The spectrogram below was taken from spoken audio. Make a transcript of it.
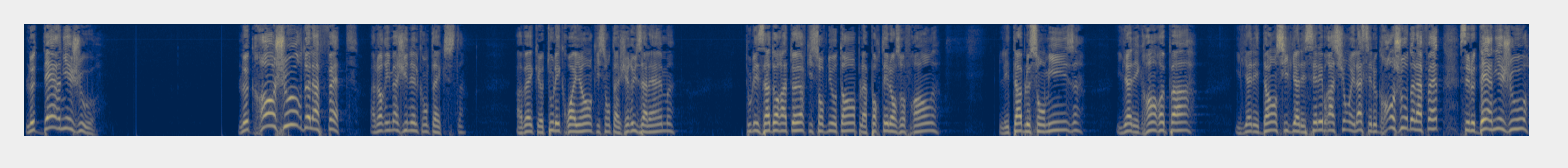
Le dernier jour, le grand jour de la fête. Alors imaginez le contexte avec tous les croyants qui sont à Jérusalem, tous les adorateurs qui sont venus au temple à porter leurs offrandes. Les tables sont mises, il y a des grands repas, il y a des danses, il y a des célébrations, et là c'est le grand jour de la fête, c'est le dernier jour.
